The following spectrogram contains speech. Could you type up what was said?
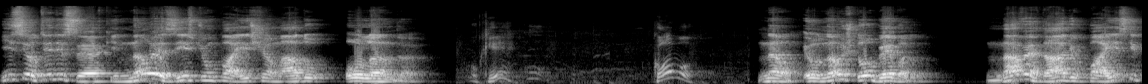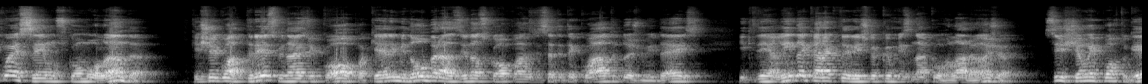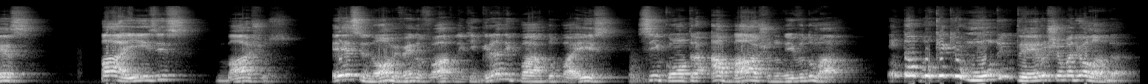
E se eu te disser que não existe um país chamado Holanda? O quê? Como? Não, eu não estou bêbado. Na verdade, o país que conhecemos como Holanda, que chegou a três finais de Copa, que eliminou o Brasil nas Copas de 74 e 2010 e que tem a linda e característica camisa na cor laranja, se chama em português Países Baixos. Esse nome vem do fato de que grande parte do país se encontra abaixo do nível do mar. Então por que, que o mundo inteiro chama de Holanda?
